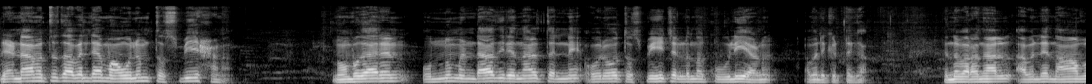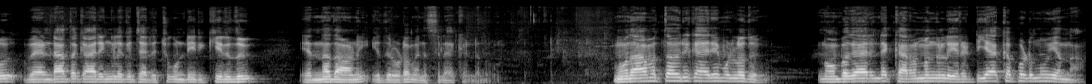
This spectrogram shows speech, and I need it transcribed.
രണ്ടാമത്തത് അവന്റെ മൗനം തസ്ബീഹാണ്. നോമ്പുകാരൻ ഒന്നും മിണ്ടാതിരുന്നാൽ തന്നെ ഓരോ തസ്ബീഹ് ചെല്ലുന്ന കൂലിയാണ് അവന് കിട്ടുക. എന്ന് പറഞ്ഞാൽ അവന്റെ നാവ് വേണ്ടാത്ത കാര്യങ്ങളൊക്കെ ചലിച്ചു കൊണ്ടിരിക്കരുത് എന്നതാണ് ഇതിലൂടെ മനസ്സിലാക്കേണ്ടത്. മൂന്നാമത്തെ ഒരു കാര്യമുള്ളത് നോമ്പുകാരന്റെ കർമ്മങ്ങൾ ഇരട്ടിയാക്കപ്പെടുന്നു എന്ന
